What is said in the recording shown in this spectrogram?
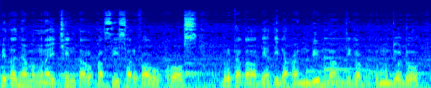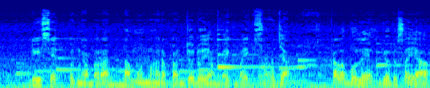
Ditanya mengenai cinta lokasi, Sarifal Ross berkata dia tidak akan bimbang jika bertemu jodoh di set penggambaran namun mengharapkan jodoh yang baik-baik saja. Kalau boleh jodoh saya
